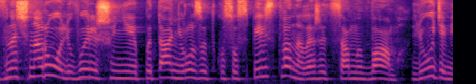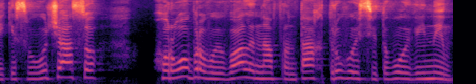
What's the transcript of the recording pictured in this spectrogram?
Значна роль у вирішенні питань розвитку суспільства належить саме вам, людям, які свого часу хоробро воювали на фронтах Другої світової війни.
